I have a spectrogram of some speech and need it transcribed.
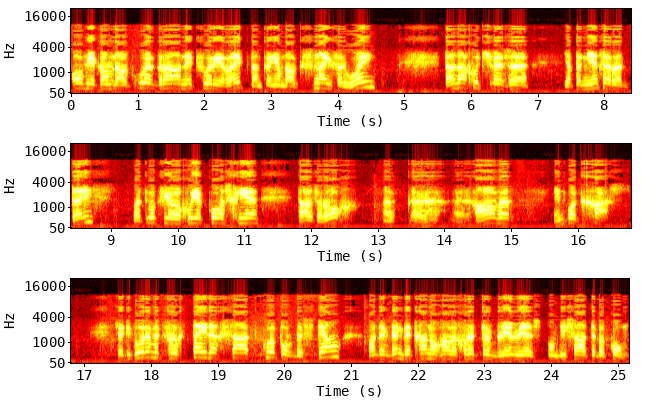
of jy kan dalk oordra net voor hy ryp, dan kan jy hom dalk sny vir hooi. Dan is daar goed soos 'n uh, Japaneese radys wat ook vir jou 'n goeie kos gee. Daar's rog, uh, uh, uh, haver en ook gas. So die boere moet vroegtydig saad koop of bestel want ek dink dit gaan nogal 'n groot probleem wees om die saad te bekom.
